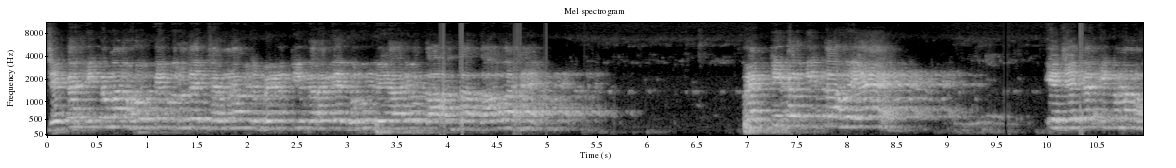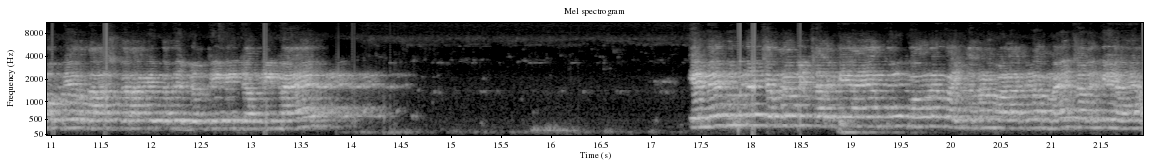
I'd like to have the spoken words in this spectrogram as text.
ਜੇਕਰ ਇੱਕ ਮਨ ਹੋ ਕੇ ਗੁਰੂ ਦੇ ਚਰਨਾਂ ਵਿੱਚ ਬੇਨਤੀ ਕਰਾਂਗੇ, ਗੁਰੂ ਪਿਆਰਿਓ, ਦਾਸ ਦਾ ਦਾਵਾ ਹੈ। ਪ੍ਰੈਕਟੀਕਲ ਕੀਤਾ ਹੋਇਆ ਹੈ ਕਿ ਜੇਕਰ ਇੱਕ ਮਨ ਹੋ ਕੇ ਅਰਦਾਸ ਕਰਾਂਗੇ, ਕਦੇ ਬਿਰਤੀ ਨਹੀਂ ਜਾਂਦੀ ਮੈਂ। ਕਿ ਮੈਂ ਗੁਰੂ ਦੇ ਚਰਨਾਂ ਵਿੱਚ ਚੱਲ ਕੇ ਆਇਆ, ਤੂੰ ਕੌਣ ਹੈ ਭਾਈ ਚੱਲਣ ਵਾਲਾ ਜਿਹੜਾ ਮੈਂ ਚੱਲ ਕੇ ਆਇਆ?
